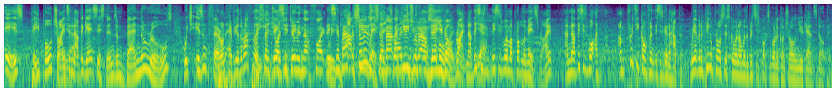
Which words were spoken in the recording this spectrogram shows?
is people trying to navigate systems and bend the rules, which isn't fair on every other athlete. Which they tried This to is- do in that fight It's week. about the future. It's about the tried future of our it There you go. Right now, this Yeah. is this is where my problem is. Right, and now this is what I, I'm pretty confident this is going to happen. We have an appeal process going on with the British Boxing Board of Control and UK Anti-Doping.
